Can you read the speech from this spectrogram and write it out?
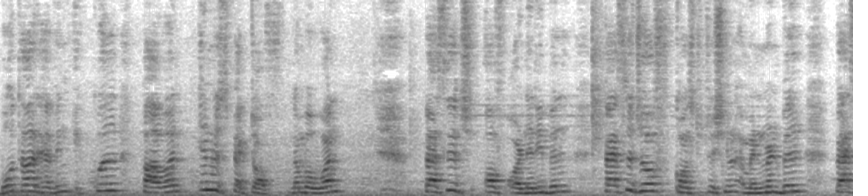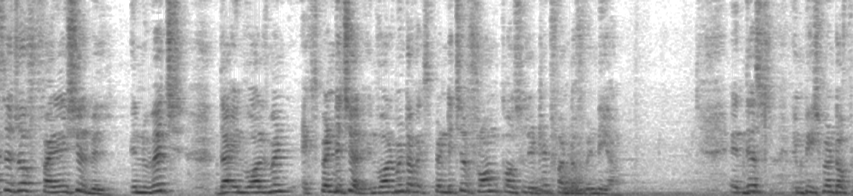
both are having equal power in respect of number one passage of ordinary bill passage of constitutional amendment bill passage of financial bill in which the involvement expenditure involvement of expenditure from consolidated fund of india in this impeachment of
